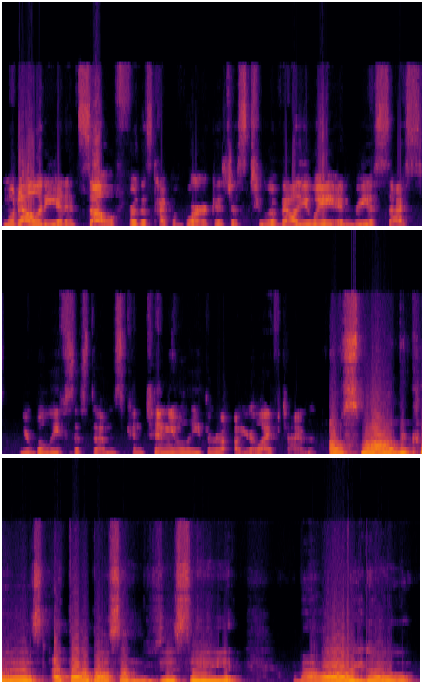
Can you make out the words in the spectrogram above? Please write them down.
modality in itself for this type of work is just to evaluate and reassess your belief systems continually throughout your lifetime. I'm smiling because I thought about something you just said about, oh, you know,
